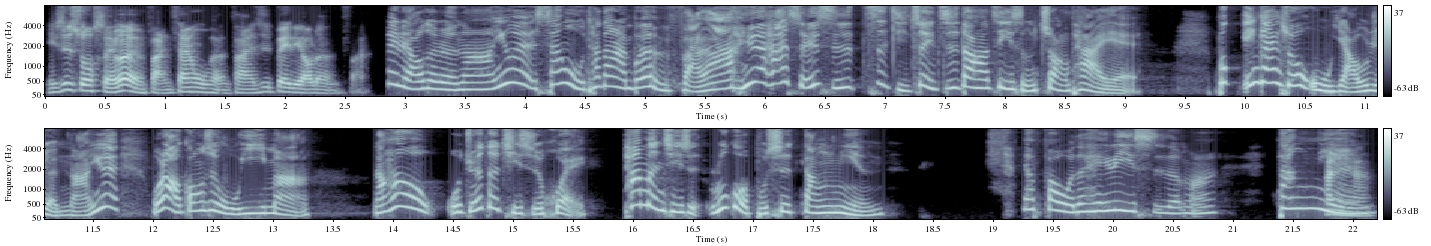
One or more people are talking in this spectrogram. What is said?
你是说谁会很烦？三五很烦，还是被撩的很烦？被撩的人啊，因为三五他当然不会很烦啊，因为他随时自己最知道他自己什么状态耶。不应该说五摇人呐，因为我老公是五一嘛，然后我觉得其实会，他们其实如果不是当年 要报我的黑历史了吗？当年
